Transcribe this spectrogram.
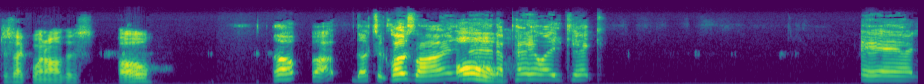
Just like when all this. Oh, Oh, oh, that's a clothesline Oh. and a Pele kick. And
